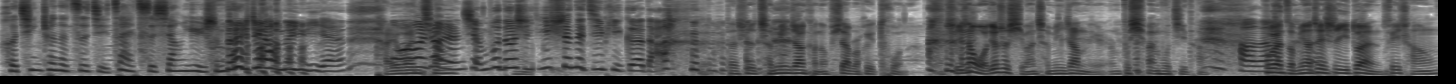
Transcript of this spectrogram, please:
和青春的自己再次相遇，什么都是这样的语言，哇，台湾腔让，人全部都是一身的鸡皮疙瘩。对但是陈明章可能下边会吐呢。实际上我就是喜欢陈明章的那个人，不喜欢木吉他。好了，不管怎么样，这是一段非常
